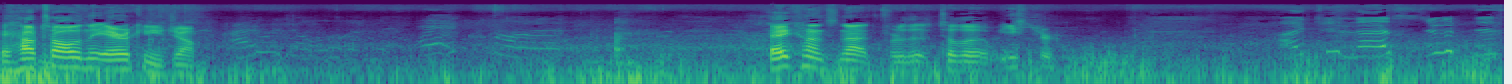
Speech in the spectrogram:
Hey, how tall in the air can you jump? Egg hunt's not for the till the Easter. I cannot do this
